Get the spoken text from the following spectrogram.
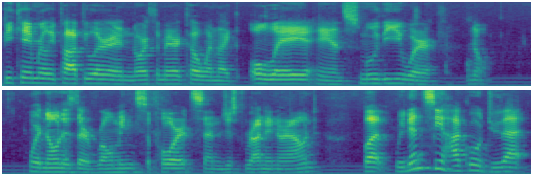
became really popular in North America when like Olleh and Smoothie were no were known as their roaming supports and just running around. But we didn't see Hakuho do that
